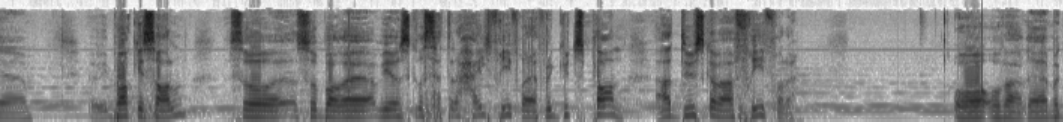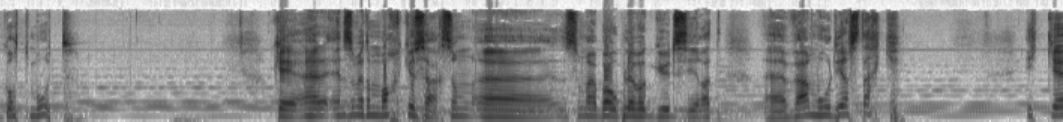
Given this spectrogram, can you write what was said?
eh, Bak i salen. Så, så bare Vi ønsker å sette deg helt fri fra det. For Guds plan er at du skal være fri fra det. Og, å være med godt mot. Ok, En som heter Markus her, som, eh, som jeg bare opplever Gud sier at eh, Vær modig og sterk. Ikke,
